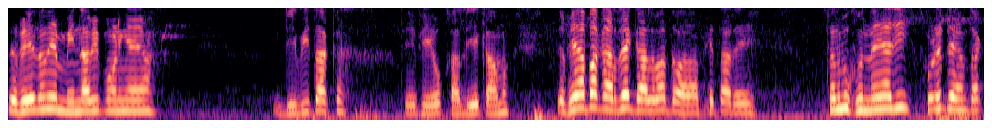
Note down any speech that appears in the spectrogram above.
ਤੇ ਫਿਰ ਇਹਨਾਂ ਦੀਆਂ ਮੀਨਾ ਵੀ ਪਾਉਣੀਆਂ ਆ। ਡੀਬੀ ਤੱਕ ਤੇ ਫਿਰ ਉਹ ਕਰ ਲਈਏ ਕੰਮ। ਤੇ ਫਿਰ ਆਪਾਂ ਕਰਦੇ ਗੱਲਬਾਤ ਦੁਬਾਰਾ, ਫਿਰ ਤੁਹਾਡੇ ਸਨਮੁਖ ਹੁੰਨੇ ਆ ਜੀ ਥੋੜੇ ਟਾਈਮ ਤੱਕ।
